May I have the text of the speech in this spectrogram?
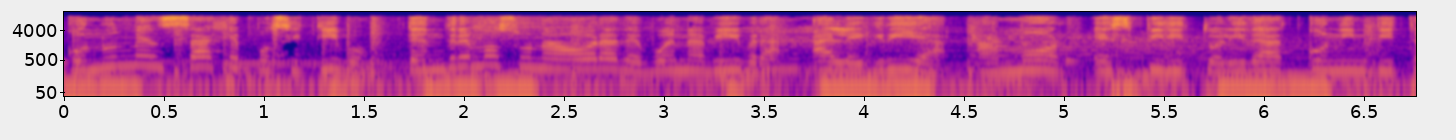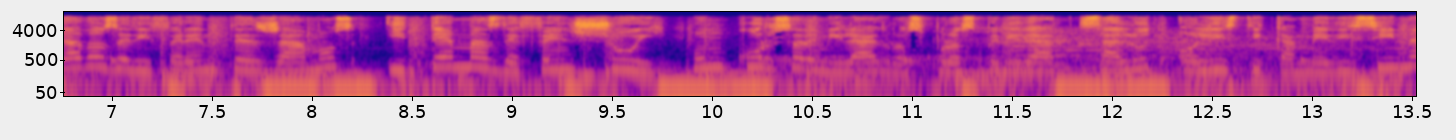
con un mensaje positivo. Tendremos una hora de buena vibra, alegría, amor, espiritualidad espiritualidad con invitados de diferentes ramos y temas de Feng Shui, un curso de milagros, prosperidad, salud holística, medicina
